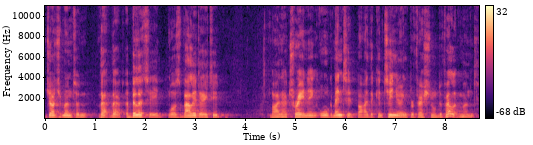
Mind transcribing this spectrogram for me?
judgment and that, that ability was validated by their training, augmented by the continuing professional development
